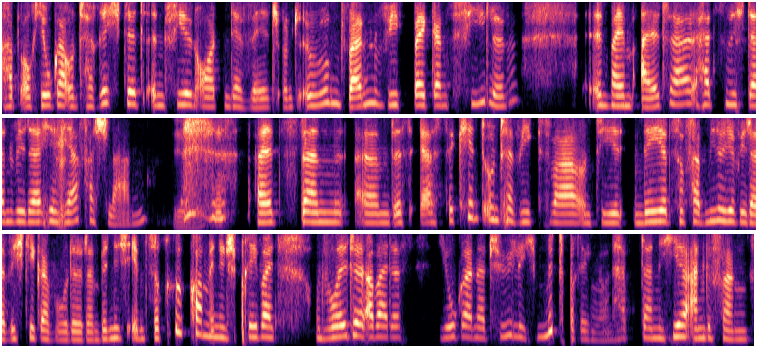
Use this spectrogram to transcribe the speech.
habe auch Yoga unterrichtet in vielen Orten der Welt. Und irgendwann, wie bei ganz vielen in meinem Alter, hat es mich dann wieder hierher verschlagen. Ja. Als dann ähm, das erste Kind unterwegs war und die Nähe zur Familie wieder wichtiger wurde, dann bin ich eben zurückgekommen in den Spreewald und wollte aber das Yoga natürlich mitbringen und habe dann hier angefangen,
